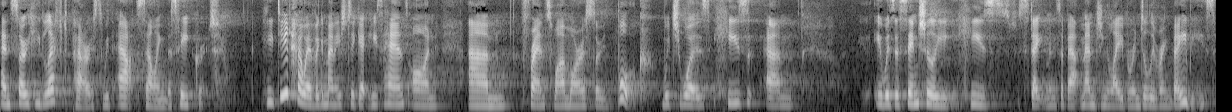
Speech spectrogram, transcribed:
And so he left Paris without selling the secret. He did, however, manage to get his hands on um, Francois Mauriceau's book, which was his. Um, it was essentially his statements about managing labour and delivering babies.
